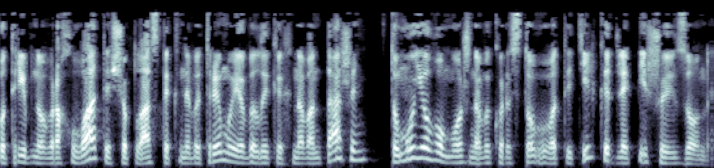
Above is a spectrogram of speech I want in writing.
Потрібно врахувати, що пластик не витримує великих навантажень, тому його можна використовувати тільки для пішої зони.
